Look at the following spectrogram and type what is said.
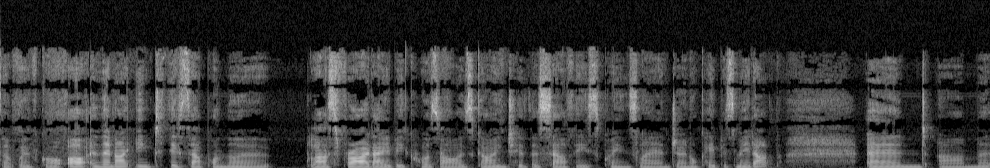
that we've got. Oh, and then I inked this up on the last Friday because I was going to the Southeast Queensland Journal Keepers meetup and um,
